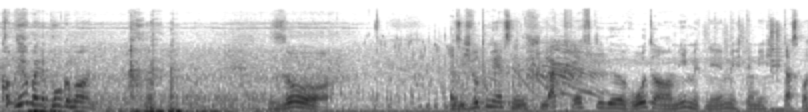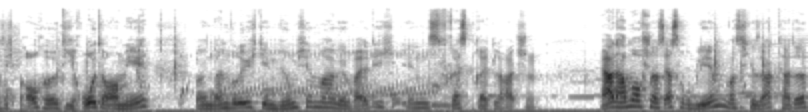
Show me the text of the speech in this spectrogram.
Kommt her, meine Pokémon! so, also ich würde mir jetzt eine schlagkräftige rote Armee mitnehmen. Ich nämlich das, was ich brauche, die rote Armee. Und dann würde ich den Würmchen mal gewaltig ins Fressbrett latschen. Ja, da haben wir auch schon das erste Problem, was ich gesagt hatte.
